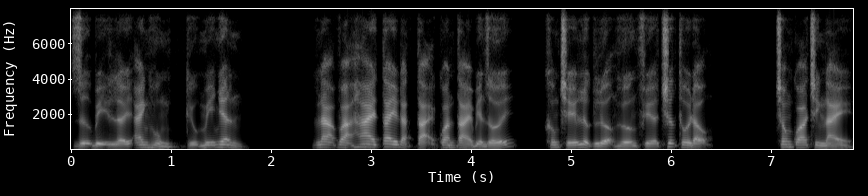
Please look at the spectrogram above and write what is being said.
dự bị lấy anh hùng cứu mỹ nhân. Nạ vạ hai tay đặt tại quan tài biên giới, khống chế lực lượng hướng phía trước thôi động. Trong quá trình này,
